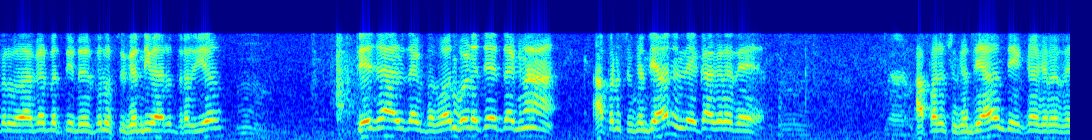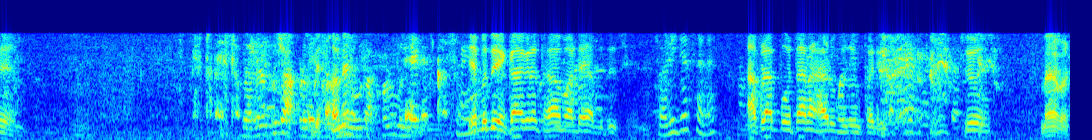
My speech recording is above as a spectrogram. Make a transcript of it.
પેલું અગરબત્તી પેલું સુગંધી વાળું દ્રવ્ય. તે સારું ભગવાન ખોડે છે ના આપણને સુગંધી આવે ને એટલે એકાગ્ર રહે. આપણને સુગંધી આવે ને તે એકાગ્ર રહે. એ બધું એકાગ્ર થવા માટે આ બધું છે. આપડા પોતાના સારું બધું કરી શું? બરાબર.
